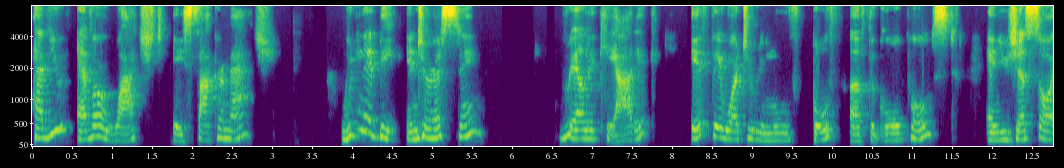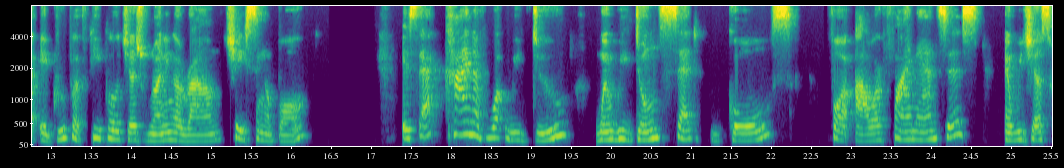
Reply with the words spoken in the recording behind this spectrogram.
Have you ever watched a soccer match? Wouldn't it be interesting, really chaotic, if they were to remove both of the goalposts and you just saw a group of people just running around chasing a ball? Is that kind of what we do when we don't set goals for our finances and we just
